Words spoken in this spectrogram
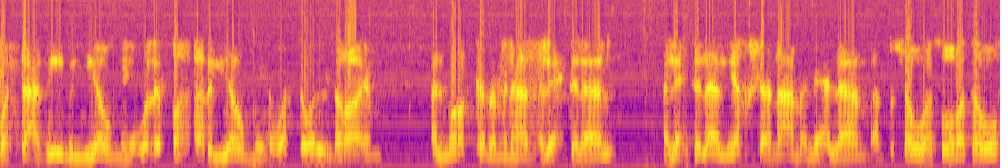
والتعذيب اليومي والاضطهاد اليومي والجرائم المركبة من هذا الاحتلال. الاحتلال يخشى نعم الإعلام أن تشوه صورته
